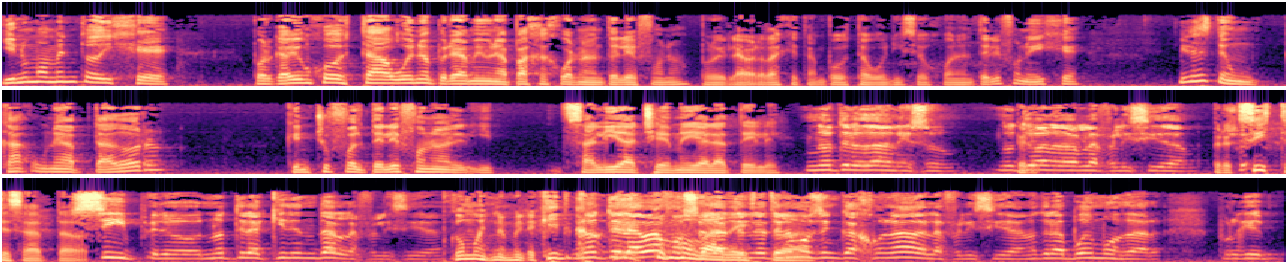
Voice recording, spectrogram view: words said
Y en un momento dije, porque había un juego que estaba bueno, pero era medio una paja jugarlo en el teléfono. Porque la verdad es que tampoco está buenísimo jugar en el teléfono. Y dije, mira, este un, ca- un adaptador que enchufo el teléfono y salida HDMI a la tele. No te lo dan eso. No te van a dar la felicidad. Pero existe ese adaptador. Sí, pero no te la quieren dar la felicidad. ¿Cómo es? No me la quito. No te la vamos ¿Cómo a va te la tenemos encajonada la felicidad, no te la podemos dar. Porque,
